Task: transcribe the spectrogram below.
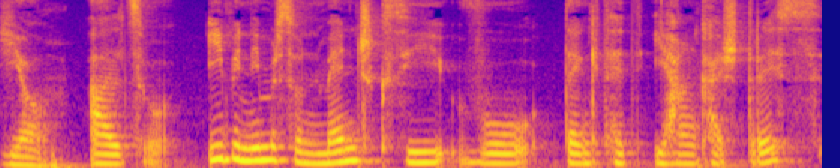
Ja, also ich bin immer so ein Mensch gsi, wo denkt hat, ich habe keinen Stress,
